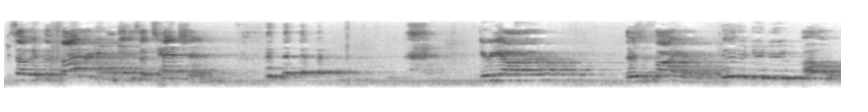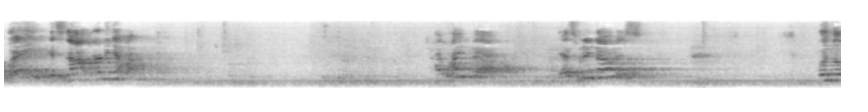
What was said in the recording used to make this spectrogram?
So if the fire didn't get his attention, here we are. There's a fire. Oh, wait, it's not burning up. I like that. That's what he noticed. When the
